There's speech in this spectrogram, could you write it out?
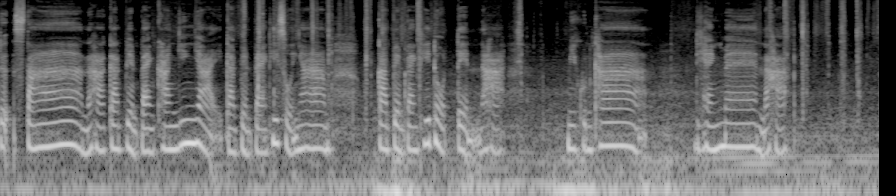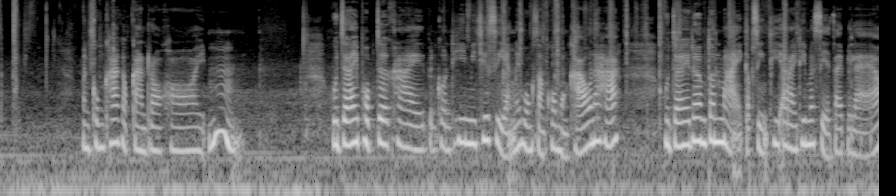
The Star นะคะ การเปลี่ยนแปลงครั้งยิ่งใหญ่ การเปลี่ยนแปลงที่สวยงาม การเปลี่ยนแปลงที่โดดเด่นนะคะ มีคุณค่า The Hangman นะคะ มันคุ้มค่ากับการรอคอย อืม คุณจะได้พบเจอใคร เป็นคนที่มีชื่อเสียงในวงสังคมของเขานะคะ คุณจะได้เริ่มต้นใหม่กับสิ่งที่อะไรที่มาเสียใจไปแล้ว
